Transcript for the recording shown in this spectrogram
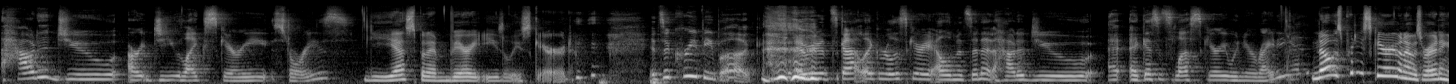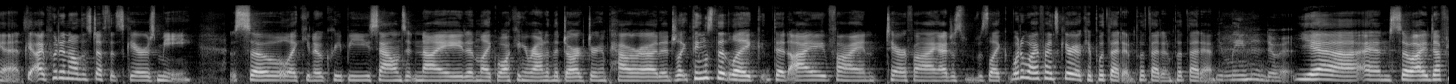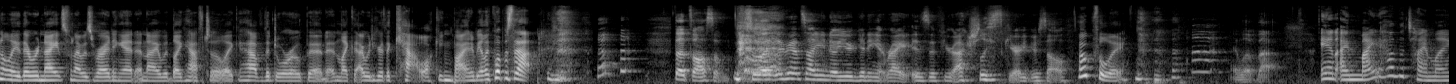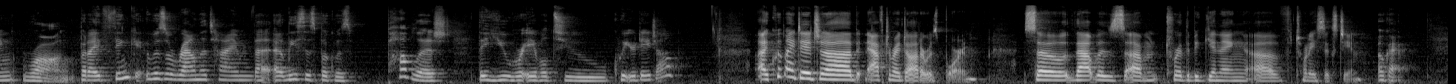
How did you are do you like scary stories? Yes, but I'm very easily scared. It's a creepy book. I mean, it's got like really scary elements in it. How did you? I, I guess it's less scary when you're writing it. No, it was pretty scary when I was writing it. I put in all the stuff that scares me. So like, you know, creepy sounds at night and like walking around in the dark during a power outage, like things that like that I find terrifying. I just was like, what do I find scary? Okay, put that in, put that in, put that in. You lean into it. Yeah, and so I definitely there were nights when I was writing it and I would like have to like have the door open and like I would hear the cat walking by and I'd be like, what was that? That's awesome. So I think that's how you know you're getting it right is if you're actually scaring yourself. Hopefully. I love that. And I might have the timeline wrong, but I think it was around the time that at least this book was published that you were able to quit your day job. I quit my day job after my daughter was born. So that was um, toward the beginning of 2016. Okay.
